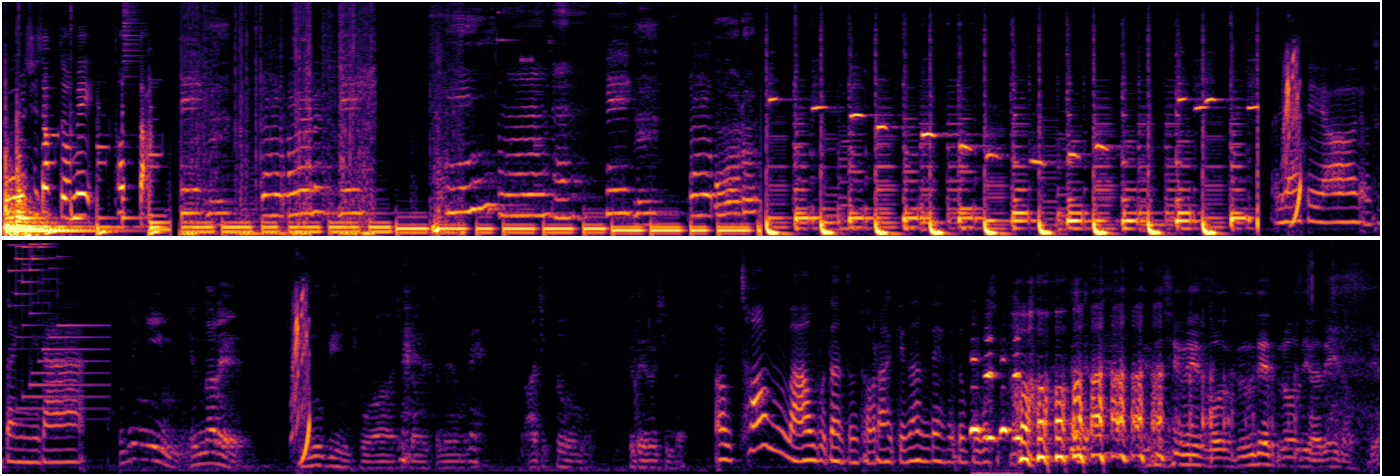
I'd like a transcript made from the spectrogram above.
좋은 시작점에 섰다 안녕하세요 연수당입니다 선생님 옛날에 김우빈 좋아하신다고 했잖아요. 네. 아직도 그대로신가요? 어, 처음 마음보다는 좀 덜하긴 한데 그래도 보고 싶어 요즘에 뭐 눈에 들어오는 연예인 없어요?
